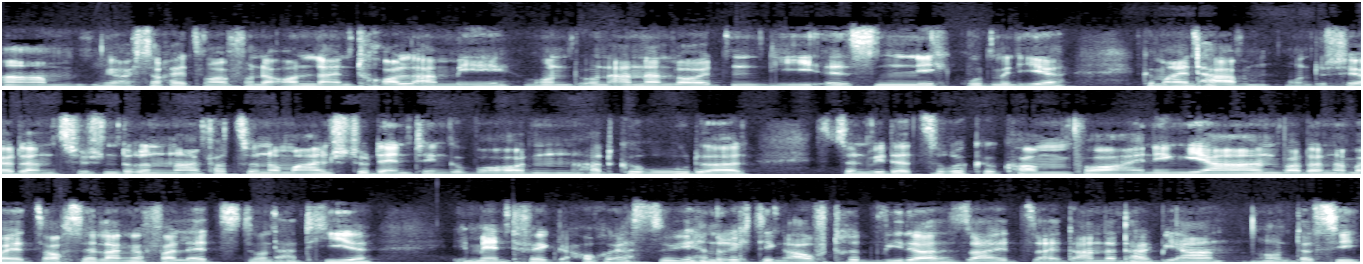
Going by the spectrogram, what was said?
ähm, ja, ich sage jetzt mal von der Online-Trollarmee und, und anderen Leuten, die es nicht gut mit ihr gemeint haben und ist ja dann zwischendrin einfach zur normalen Studentin geworden, hat gerudert, ist dann wieder zurückgekommen vor einigen Jahren, war dann aber jetzt auch sehr lange verletzt und hat hier im Endeffekt auch erst zu ihren richtigen Auftritt wieder seit, seit anderthalb Jahren. Und dass sie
